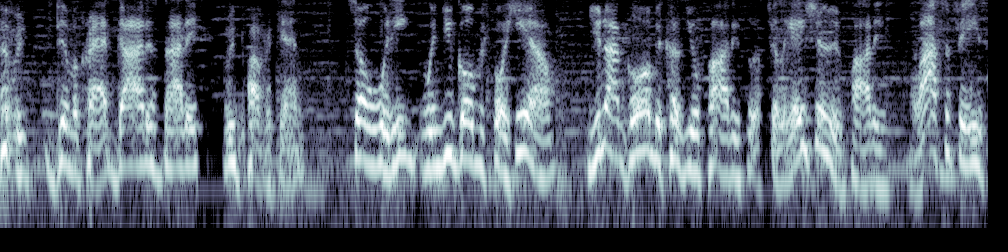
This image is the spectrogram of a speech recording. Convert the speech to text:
Democrat. God is not a Republican. So when he, when you go before him, you're not going because your party affiliation, your party philosophies.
